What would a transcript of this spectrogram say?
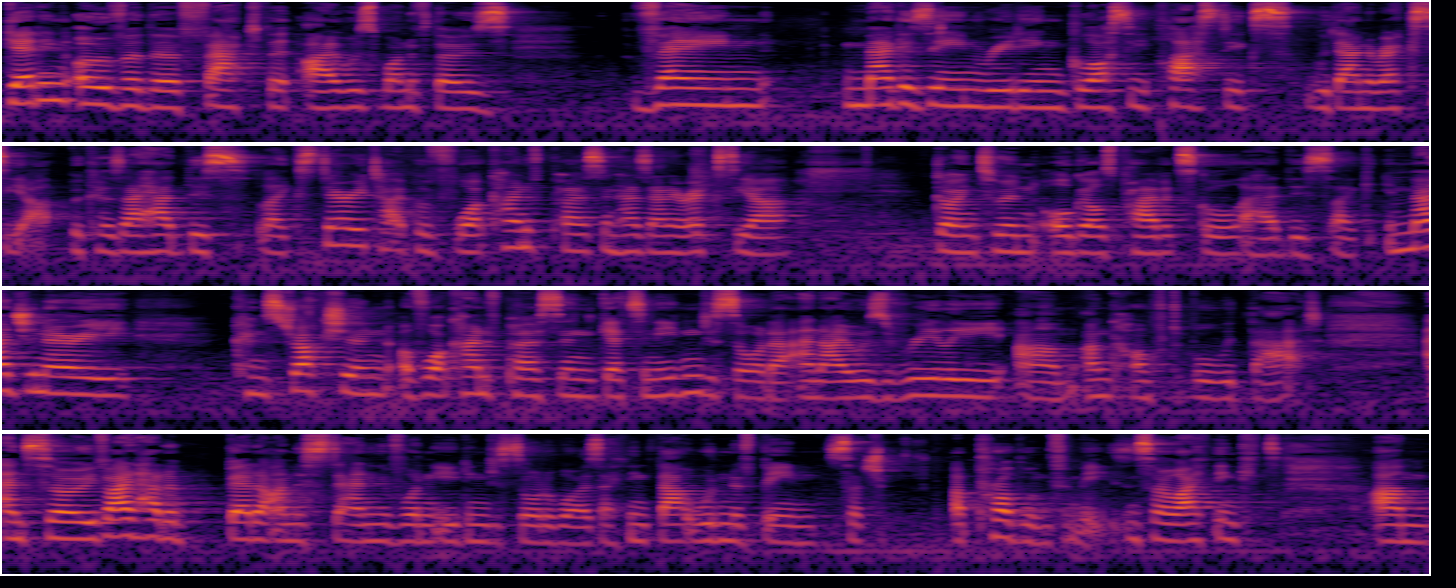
getting over the fact that I was one of those vain magazine reading glossy plastics with anorexia because I had this like stereotype of what kind of person has anorexia going to an all girls private school. I had this like imaginary construction of what kind of person gets an eating disorder and I was really um, uncomfortable with that and so if I'd had a better understanding of what an eating disorder was I think that wouldn't have been such a problem for me and so I think um,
